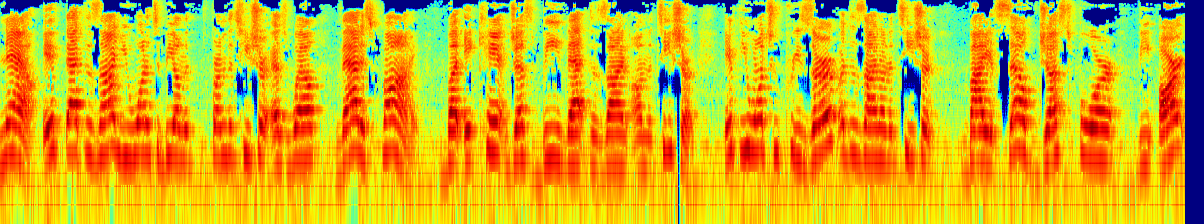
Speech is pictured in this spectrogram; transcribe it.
Now, if that design you want it to be on the front of the t-shirt as well, that is fine. But it can't just be that design on the t-shirt. If you want to preserve a design on a t-shirt by itself just for the art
